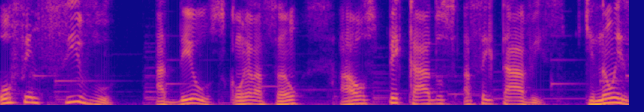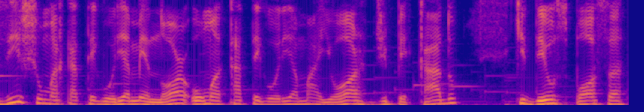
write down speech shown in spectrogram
ofensivo a Deus com relação aos pecados aceitáveis, que não existe uma categoria menor ou uma categoria maior de pecado que Deus possa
